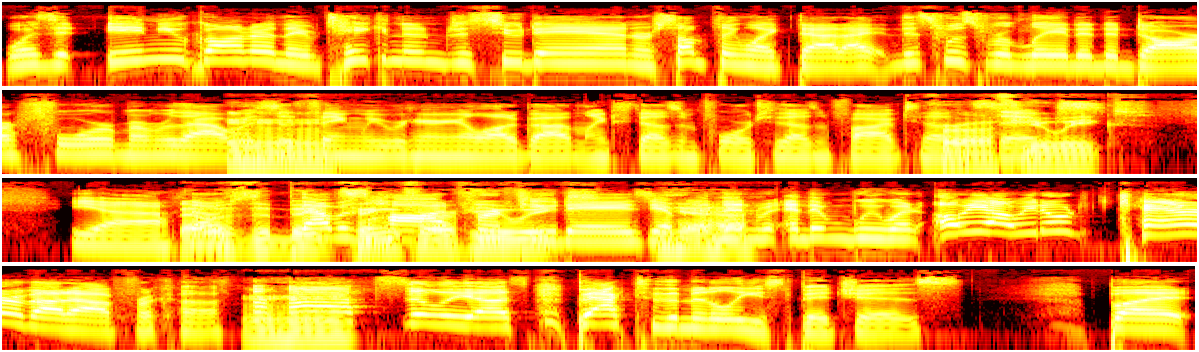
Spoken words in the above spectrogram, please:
was it in Uganda and they were taking him to Sudan or something like that? I, this was related to Darfur. Remember that was Mhm. a thing we were hearing a lot about in like 2004, 2005, 2006. for a few weeks. Yeah, That was the big that was thing for hot a few weeks. days. Yeah, Yeah. and then and then we went, oh yeah, we don't care about Africa. Mhm. Silly us. Back to the Middle East, bitches. But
